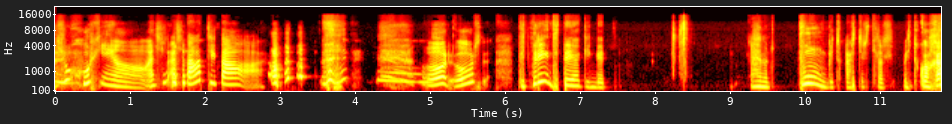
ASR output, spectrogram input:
Юу хөрх юм? Аль даати да. Өөр өөр бидний гэтээ яг ингээд амар бүүн гэж гарч иртэл бол мэдхгүй баха.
